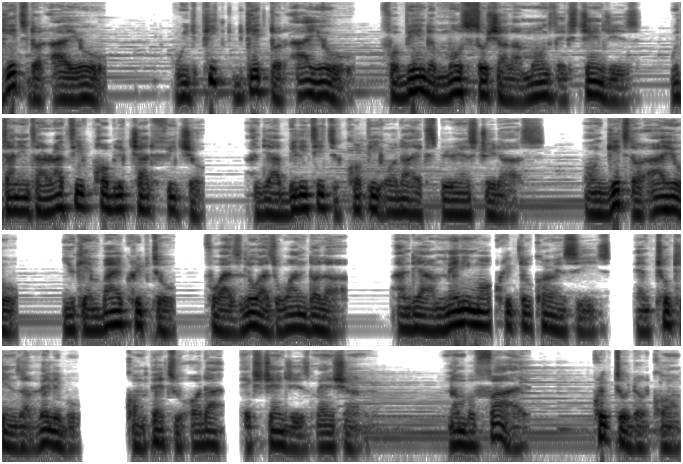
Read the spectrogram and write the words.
Gate.io. We picked Gate.io for being the most social amongst exchanges with an interactive public chat feature and the ability to copy other experienced traders. On Gate.io, you can buy crypto for as low as $1 and there are many more cryptocurrencies and tokens available compared to other exchanges mentioned. Number 5. Crypto.com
